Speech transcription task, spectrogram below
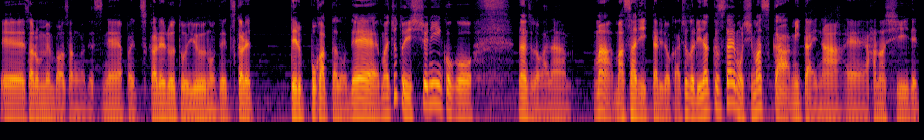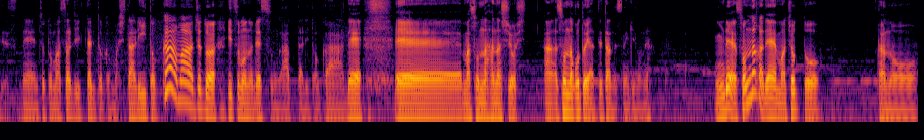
えー、サロンメンバーさんがですね、やっぱり疲れるというので、疲れてるっぽかったので、まあちょっと一緒にここ、なんていうのかな、まあ、マッサージ行ったりとか、ちょっとリラックスタイムをしますか、みたいな、えー、話でですね、ちょっとマッサージ行ったりとかもしたりとか、まあ、ちょっといつものレッスンがあったりとかで、えー、まあ、そんな話をし、あ、そんなことをやってたんですね、昨日ね。で、その中で、まあ、ちょっと、あの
